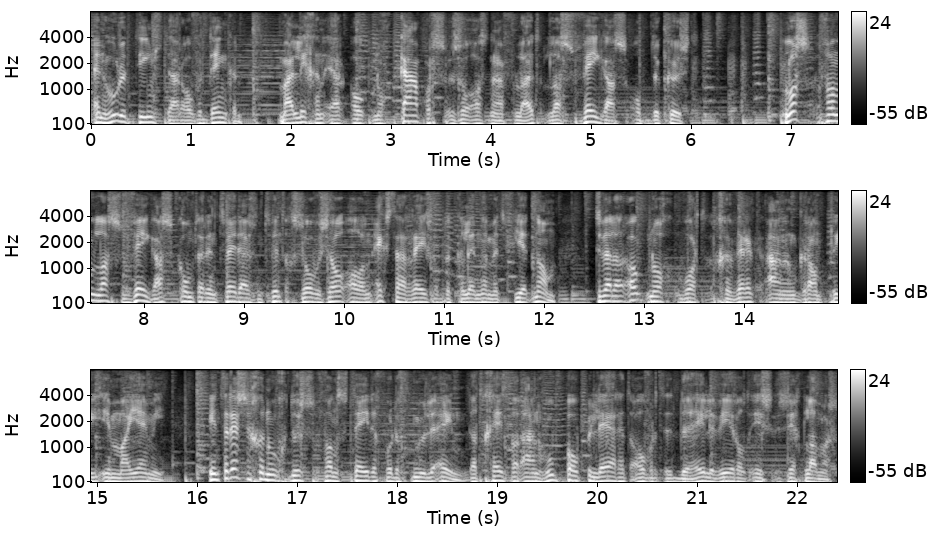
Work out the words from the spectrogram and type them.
en hoe de teams daarover denken. Maar liggen er ook nog kapers, zoals naar verluidt Las Vegas op de kust. Los van Las Vegas komt er in 2020 sowieso al een extra race op de kalender met Vietnam. Terwijl er ook nog wordt gewerkt aan een Grand Prix in Miami. Interesse genoeg dus van steden voor de Formule 1. Dat geeft wel aan hoe populair het over de- hele wereld is, zegt Lammers.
